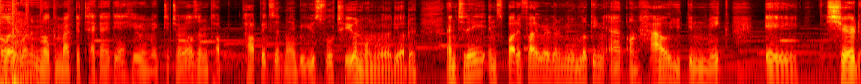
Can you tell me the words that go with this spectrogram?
Hello everyone and welcome back to Tech Idea. Here we make tutorials on top topics that might be useful to you in one way or the other. And today in Spotify we're going to be looking at on how you can make a shared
